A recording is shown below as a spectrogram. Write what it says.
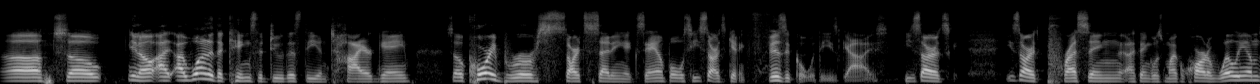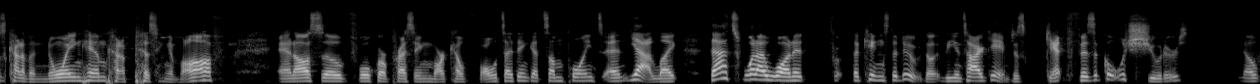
Uh so you know I, I wanted the kings to do this the entire game. So corey brewer starts setting examples. He starts getting physical with these guys. He starts he starts pressing i think it was michael carter williams kind of annoying him kind of pissing him off and also full court pressing Markelle Fultz, I think, at some points. And yeah, like that's what I wanted for the Kings to do the, the entire game. Just get physical with shooters, you know,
